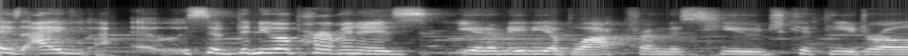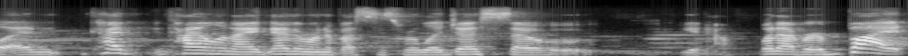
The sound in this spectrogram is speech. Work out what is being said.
is. I've so the new apartment is you know maybe a block from this huge cathedral, and Kyle and I, neither one of us is religious, so you know whatever. But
